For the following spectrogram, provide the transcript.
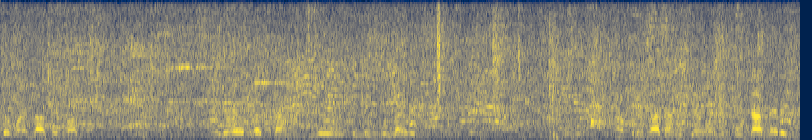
சுத்தம் இருக்குது மொத்தமாக எல்லாத்தையும் பார்த்தா தான் பில்டிங் ஃபுல்லாக இருக்குது அப்படி பார்த்தா மிச்சம் கொஞ்சம் கூட்டாம இருக்கு.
